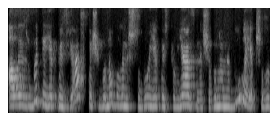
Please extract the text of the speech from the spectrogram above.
але зробити якусь зв'язку, щоб воно було між собою якось пов'язане, щоб воно не було, якщо ви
